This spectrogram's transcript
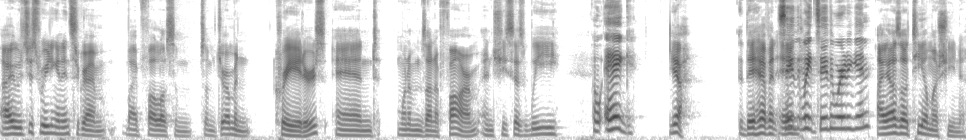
I was just reading on Instagram. I follow some some German creators, and one of them's on a farm, and she says we, Oh, egg. yeah, they have an Say egg the, wait. Say the word again. Eiersortiermaschine.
